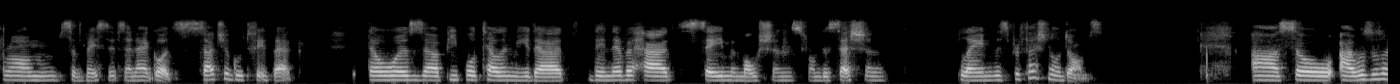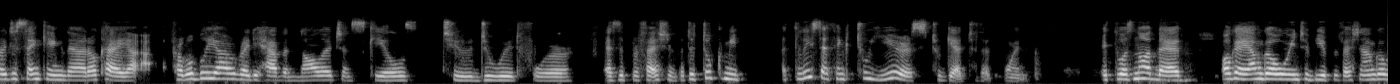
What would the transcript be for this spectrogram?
from submissives and I got such a good feedback. There was uh, people telling me that they never had same emotions from the session playing with professional DOMs. Uh, so I was already thinking that, okay, I, probably I already have a knowledge and skills to do it for as a profession, but it took me at least I think two years to get to that point. It was not that, okay, I'm going to be a professional, I'm going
